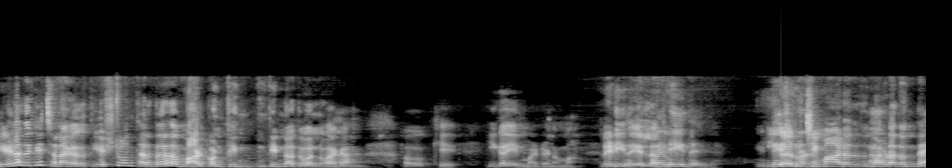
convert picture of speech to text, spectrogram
ಕೇಳೋದಕ್ಕೆ ಚೆನ್ನಾಗಾಗುತ್ತೆ. ಎಷ್ಟೊಂದ್ ತರದ ಮಾಡ್ಕೊಂಡು ತಿನ್ ತಿನ್ನೋದು ಅನ್ನುವಾಗ. ಓಕೆ ಈಗ ಏನ್ ಮಾಡೋಣಮ್ಮ? ರೆಡಿ ಇದೆ ಎಲ್ಲ ರೆಡಿ ಇದೆ ಈಗ. ಈಗ ರುಚಿ ಮಾಡೋದು ನೋಡೋದೊಂದೇ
